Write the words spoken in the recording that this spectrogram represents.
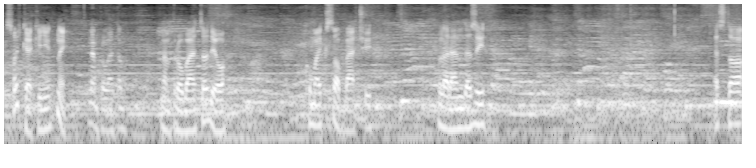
Ezt hogy kell kinyitni? Nem próbáltam. Nem próbáltad, jó? Akkor majd Szabbácsi lerendezi. Ezt a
